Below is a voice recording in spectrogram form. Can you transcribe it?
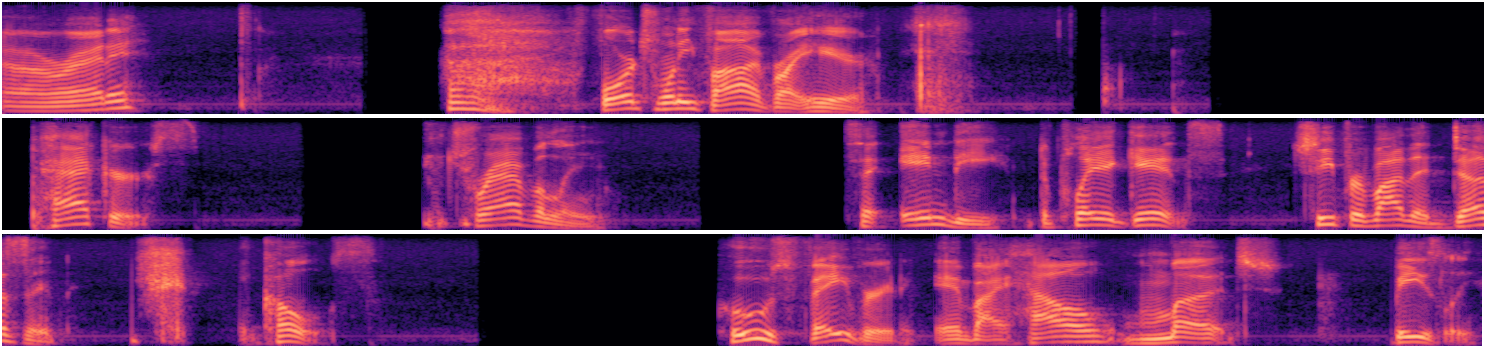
All righty. 425 right here. Packers traveling to Indy to play against cheaper by the dozen Colts. Who's favored and by how much Beasley?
